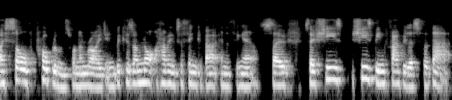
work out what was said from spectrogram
I solve problems when I'm riding because I'm not having to think about anything else. So so she's she's been fabulous for that.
